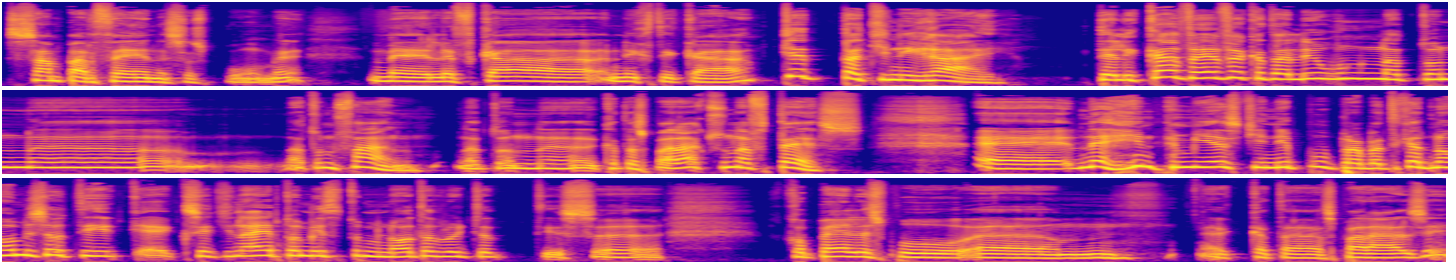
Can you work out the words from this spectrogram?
σαν παρθένες ας πούμε, με λευκά νυχτικά και τα κυνηγάει. Τελικά βέβαια καταλήγουν να τον, ε, να τον φαν, να τον ε, κατασπαράξουν αυτές. Ε, ναι, είναι μια σκηνή που πραγματικά νόμιζα ότι ε, ξεκινάει από το μύθο του Μινόταυρου και τις ε, κοπέλες που ε, ε, κατασπαράζει.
